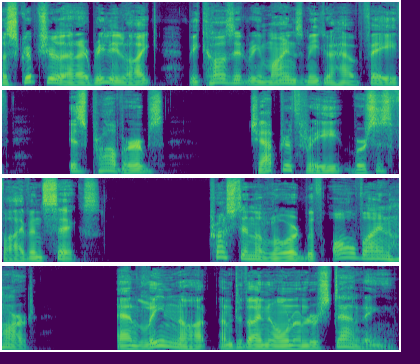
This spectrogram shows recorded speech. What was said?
A scripture that I really like because it reminds me to have faith is Proverbs chapter 3 verses 5 and 6. Trust in the Lord with all thine heart, and lean not unto thine own understanding.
